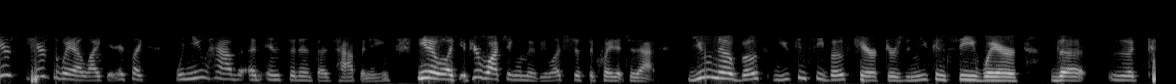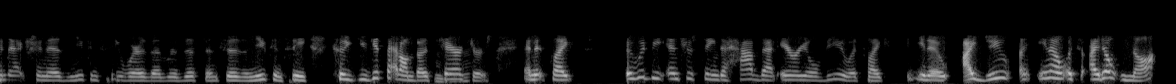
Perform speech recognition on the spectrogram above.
here's here's the way I like it. It's like when you have an incident that's happening, you know, like if you're watching a movie, let's just equate it to that. You know both you can see both characters and you can see where the the connection is and you can see where the resistance is and you can see so you get that on both Mhm. characters. And it's like it would be interesting to have that aerial view. It's like, you know, I do you know, it's I don't not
